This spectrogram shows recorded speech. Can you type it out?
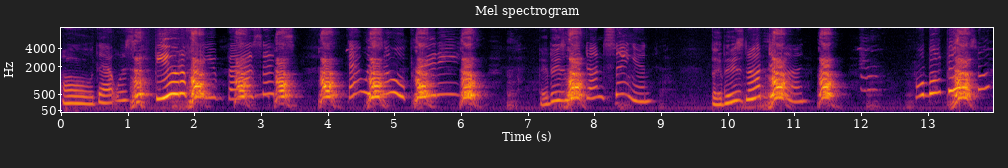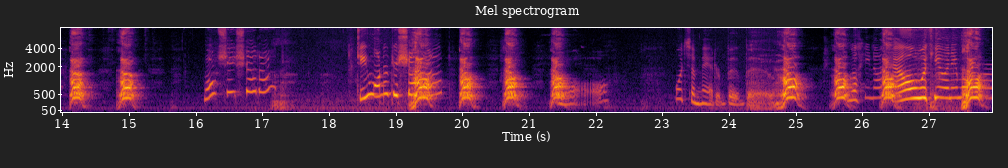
Oh, that was beautiful, you bassets. That was so pretty. Baby's not done singing. Baby's not done. Oh, but Baby's Won't she shut up? Do you want her to shut up? Oh, what's the matter, Boo-Boo? Will he not howl with you anymore?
